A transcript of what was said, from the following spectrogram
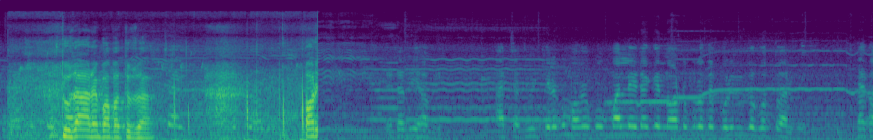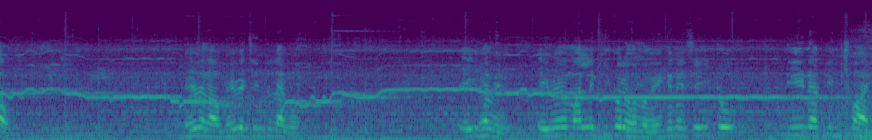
তোমাকে तुझा अरे बाबा तुझा চাই, করতে হবে। और- এটা দিয়ে হবে আচ্ছা তুমি কিরকম ভাবে কোপ মারলে এটাকে ন টুকরোতে পরিণত করতে পারবে দেখাও ভেবে নাও, ভেবে চিন্তে দেখো এইভাবে এইভাবে মারলে কি করে হলো? এখানে সেই তো তিন আর তিন ছয়।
